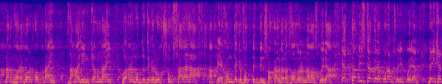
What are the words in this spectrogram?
আপনার ঘরে বরকত নাই, জামাইয়ের ইনকাম নাই, ঘরের মধ্যে থেকে রুখ সুখ সারে না। আপনি এখন থেকে প্রত্যেক দিন সকালবেলা ফজরের নামাজ পড়া, একটা পৃষ্ঠা করে কোরআন শরীফ পড়েন, দেখেন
